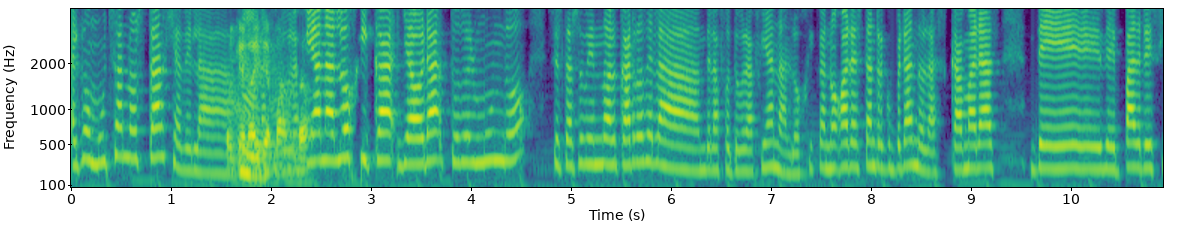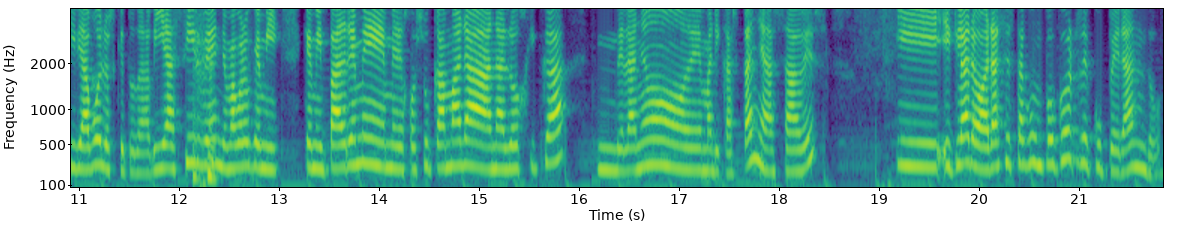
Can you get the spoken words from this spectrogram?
hay como mucha nostalgia de la, de fotografía analógica y ahora todo el mundo se está subiendo al carro de la, de la fotografía analógica, ¿no? Ahora están recuperando las cámaras de, de padres y de abuelos que todavía sirven. Yo me acuerdo que mi, que mi padre me, me dejó su cámara analógica mm, del año de Maricastaña, ¿sabes? Y, y claro, ahora se está un poco recuperando.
